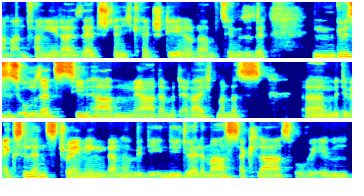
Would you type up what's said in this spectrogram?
am Anfang ihrer Selbstständigkeit stehen oder beziehungsweise ein gewisses Umsatzziel haben. Ja, damit erreicht man das äh, mit dem Excellence Training. Dann haben wir die individuelle Masterclass, wo wir eben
